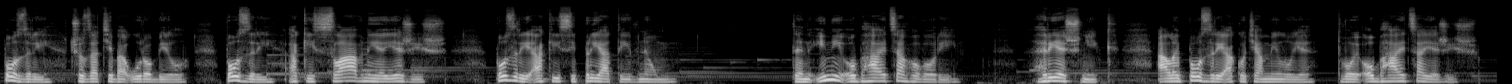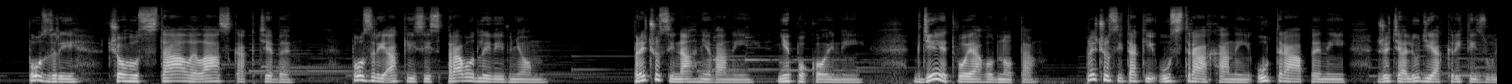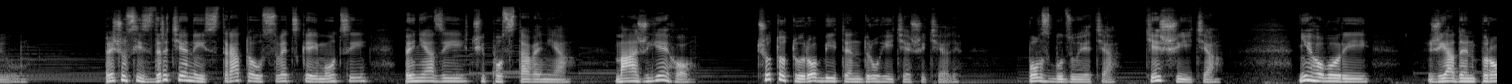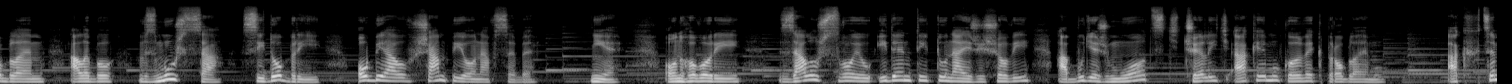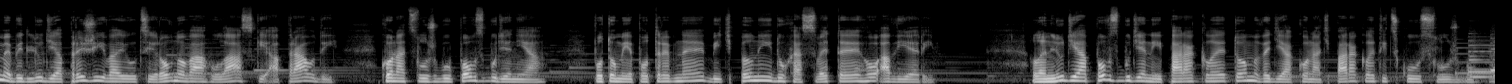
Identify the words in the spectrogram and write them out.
Pozri, čo za teba urobil. Pozri, aký slávny je Ježiš. Pozri, aký si prijatý v ňom. Ten iný obhájca hovorí Hriešnik, ale pozri, ako ťa miluje tvoj obhajca Ježiš. Pozri, čo ho stále láska k tebe. Pozri, aký si spravodlivý v ňom. Prečo si nahnevaný, nepokojný? Kde je tvoja hodnota? Prečo si taký ustráchaný, utrápený, že ťa ľudia kritizujú? Prečo si zdrtený stratou svetskej moci, peňazí či postavenia? Máš jeho. Čo to tu robí ten druhý tešiteľ? Povzbudzuje ťa, teší ťa, Nehovorí žiaden problém, alebo vzmuž sa, si dobrý, objav šampióna v sebe. Nie. On hovorí, založ svoju identitu na Ježišovi a budeš môcť čeliť akémukoľvek problému. Ak chceme byť ľudia prežívajúci rovnováhu lásky a pravdy, konať službu povzbudenia, potom je potrebné byť plný Ducha Svetého a viery. Len ľudia povzbudení paraklétom vedia konať parakletickú službu.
